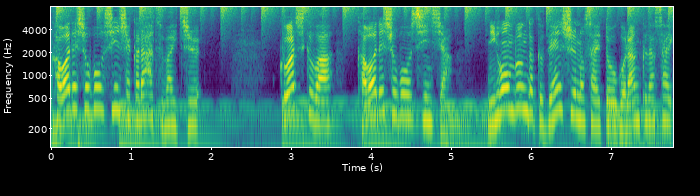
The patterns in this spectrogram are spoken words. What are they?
川出書房新社から発売中。詳しくは川出書房新社日本文学全集のサイトをご覧ください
